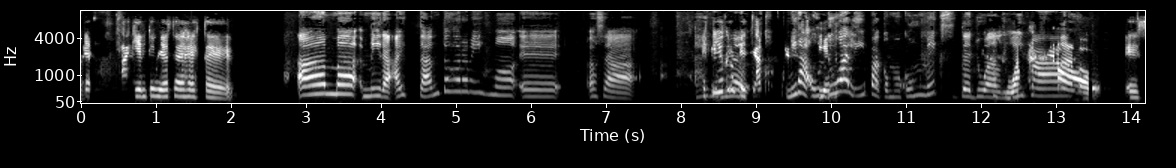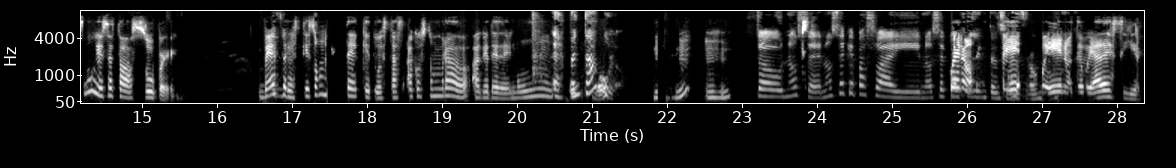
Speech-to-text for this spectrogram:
quién, a quién tuvieses este. Ama, mira, hay tantos ahora mismo, eh, o sea, ay, Es que yo creo que ya mira, un bien. Dua Lipa, como que un mix de Dua Wow, eso hubiese estado súper. ¿Ves? Pero es que son gente que tú estás acostumbrado a que te den un. Espectáculo. So, no sé, no sé qué pasó ahí, no sé cuál Bueno, fue la intención. te, bueno, te voy a decir,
